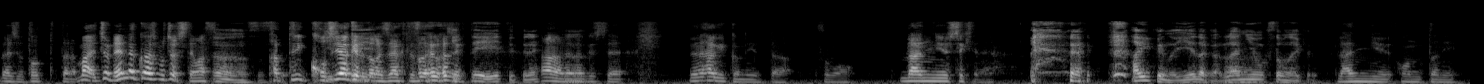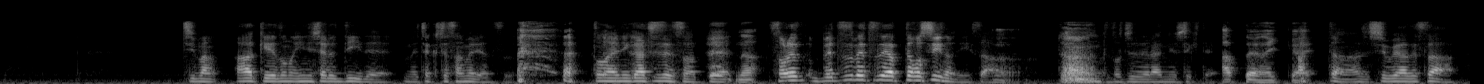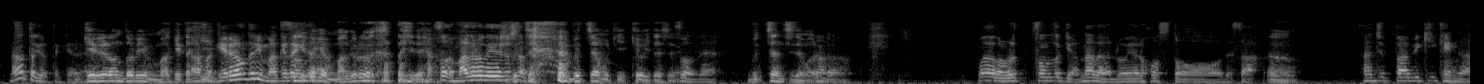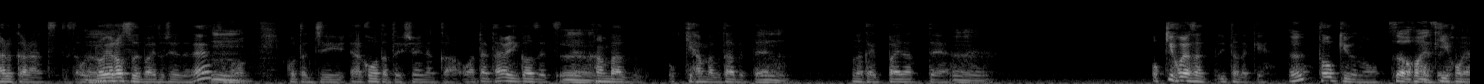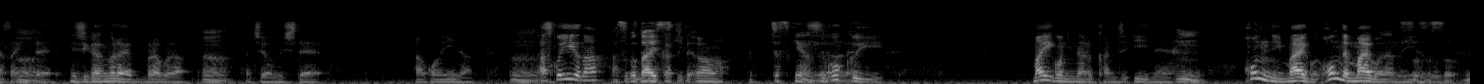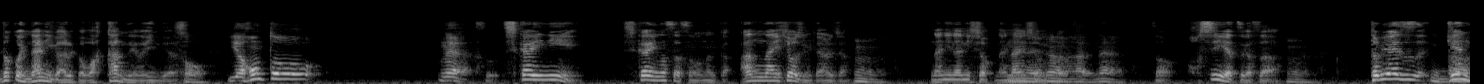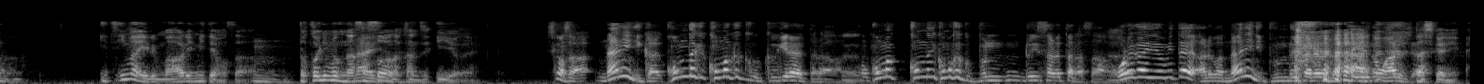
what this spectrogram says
ラジオ撮ってたらまあ一応連絡はもちろんしてますよ、うん。そうそう勝手にこじ開けるとかじゃなくてそういうことじゃなくてていいって言ってね。ああ連絡して、でね萩くんに言ったらその乱入してきてねうん。萩くんの家だから乱入もクソもないけど。乱入本当に一番アーケードのイニシャル D でめちゃくちゃ冷めるやつ 隣にガチ勢座ってな。それ別々でやってほしいのにうさ、ん。ドーンって途中で乱入してきて、あったよな、一あっ回。たな渋谷でさ何の時だったっけあれ？ゲレロンドリーム負けた日。あそうゲレロンドリーム負けた日だその時はマグロが勝った日だよ。そうだマグロが優勝ぶしたんだぶっちゃんもき今日いたしね。そうねぶっちゃんちでもあるかうんまあだから俺その時はなだからロイヤルホストでさら。うん。30%引き券があるからっつってさ俺うんロイヤルホストでバイトしてるんでね、うんそのコウタちあコウタと一緒になんかお渡り食べに行こうぜっつって、うんハンバーグ大きいハンバーグ食べて、うん。お腹いっぱいになって、うん。大きい本屋さん行ったんだっけ？うん？東急のそう、本屋さん。大きい本屋さん行って、2時間ぐらいブラブラうん。うん。立ち読みしてあこれいいなって、うん。あそこいいよなあそこ大好き。めっちゃ好きなんだよ。すごくい。いい迷子になる感じいいね、うん。本に迷子本で迷子なのいいよそうそうそう。どこに何があるか分かんねえのいいんだよ。そういや本当ねそう。視界に、視界のさ、そのなんか案内表示みたいなのあるじゃん。うん何々書、何々書みたいな。あるねそう。欲しいやつがさ、うんとりあえず、現うん、い今いる周り見てもさう、んどこにもなさそうな感じいいよね。しかもさ、何にか、こんだけ細かく区切られたら、うんこのこまこんなに細かく分類されたらさ、うん俺が読みたいあれは何に分類されるんだっていうのもあるじゃん。確かに。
